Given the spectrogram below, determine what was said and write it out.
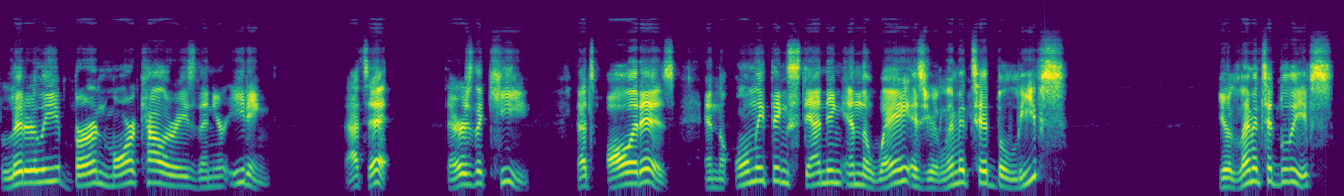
literally burn more calories than you're eating. That's it. There's the key. That's all it is. And the only thing standing in the way is your limited beliefs, your limited beliefs,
